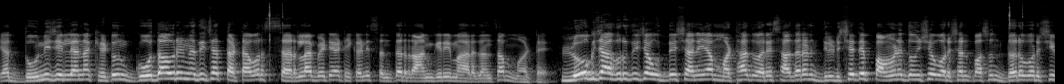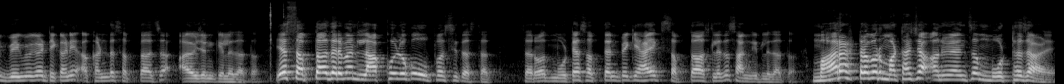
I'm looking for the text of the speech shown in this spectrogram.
या दोन्ही जिल्ह्यांना खेटून गोदावरी नदीच्या तटावर सरला बेट या ठिकाणी संत रामगिरी महाराजांचा मठ आहे. लोकजागृतीच्या उद्देशाने या मठाद्वारे साधारण दीडशे ते पावणे दोनशे वर्षांपासून दरवर्षी वेगवेगळ्या ठिकाणी अखंड सप्ताहाचं आयोजन केलं जातं. या सप्ताहादरम्यान लाखो लोक उपस्थित असतात. सर्वात मोठ्या सप्त्यांपैकी हा एक सप्ताह असल्याचं सांगितलं जातं. महाराष्ट्रावर मठाच्या अनुयायांचं मोठं जाळ आहे.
